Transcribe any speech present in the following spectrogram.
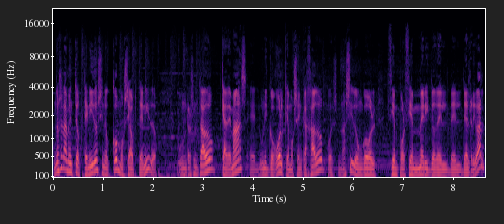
no solamente obtenido, sino cómo se ha obtenido. Un resultado que además, el único gol que hemos encajado, pues no ha sido un gol 100% mérito del, del, rival,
